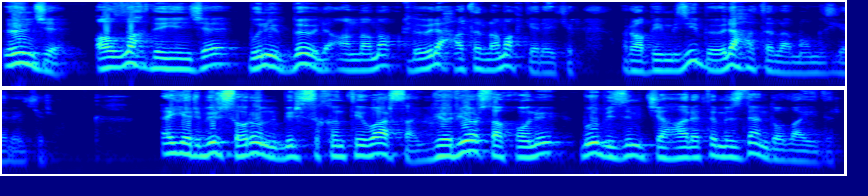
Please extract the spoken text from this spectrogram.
Önce Allah deyince bunu böyle anlamak, böyle hatırlamak gerekir. Rabbimizi böyle hatırlamamız gerekir. Eğer bir sorun, bir sıkıntı varsa, görüyorsak onu, bu bizim cehaletimizden dolayıdır.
